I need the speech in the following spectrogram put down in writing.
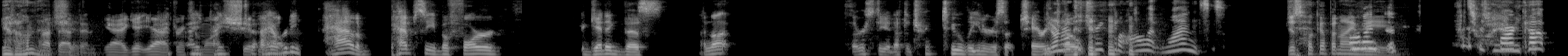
Get on that Not that shit. then. Yeah, get yeah, drink I, some more. I, should, I already had a Pepsi before getting this. I'm not thirsty enough to drink two liters of cherry you don't have to drink it all at once. Just hook up an Oh, IV. did. That's Just why, pour I, a cup.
